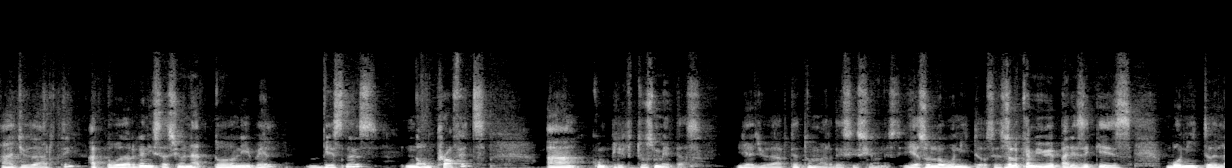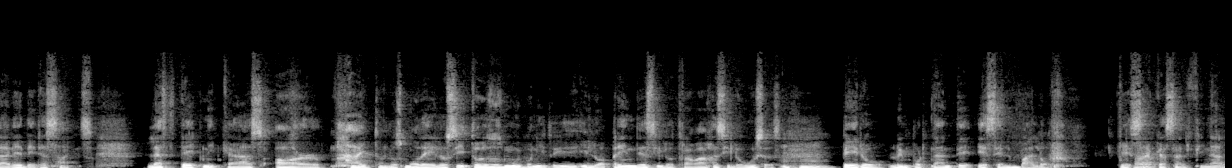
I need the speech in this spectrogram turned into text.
ayudarte a toda organización, a todo nivel, business, non-profits, a cumplir tus metas y ayudarte a tomar decisiones. Y eso es lo bonito, eso es lo que a mí me parece que es bonito del área de data science. Las técnicas, R, Python, los modelos, y todo eso es muy bonito y, lo aprendes y lo trabajas y lo usas. Pero lo importante es el valor que sacas al final.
